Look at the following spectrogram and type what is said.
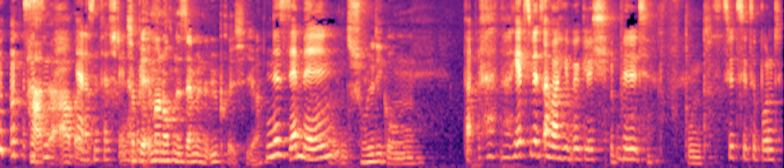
Hart ein, erarbeitet. Ja, das ist ein feststehender Ich habe ja immer noch eine Semmel übrig hier. Eine Semmeln. Entschuldigung. Jetzt wird es aber hier wirklich wild. Bunt. Jetzt wird es hier zu bunt.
